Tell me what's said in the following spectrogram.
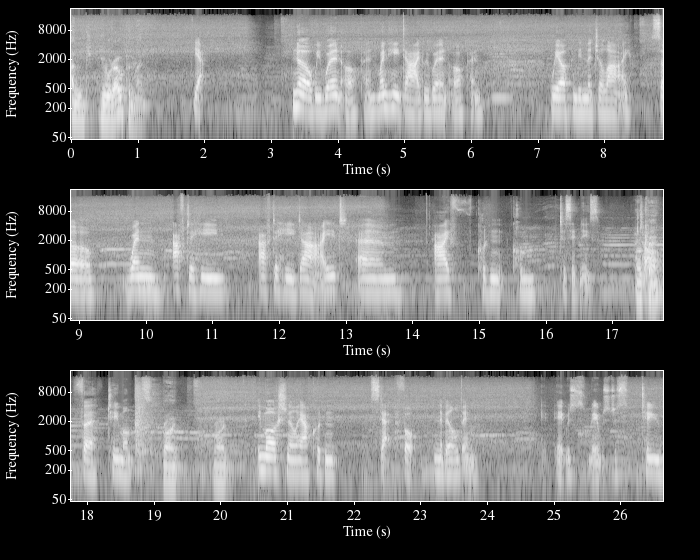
And you were open then? No, we weren't open. When he died, we weren't open. We opened in the July. So when after he after he died, um, I f- couldn't come to Sydney's at Okay. all for two months. Right, right. Emotionally, I couldn't step foot in the building. It, it was it was just too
